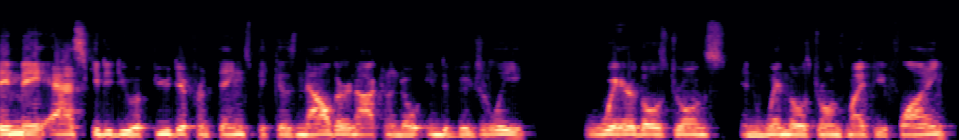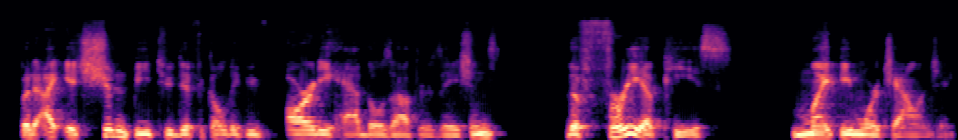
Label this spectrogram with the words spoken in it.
they may ask you to do a few different things because now they're not going to know individually where those drones and when those drones might be flying. But I, it shouldn't be too difficult if you've already had those authorizations. The FRIA piece might be more challenging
